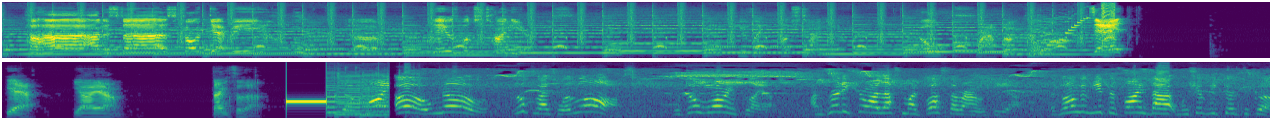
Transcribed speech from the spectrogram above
Haha, Anastas, can't get me. Oh, um, yeah, he was much tinier in this. He was like much tinier. Oh crap, I'm going dead. Yeah, yeah, I am. Thanks for that. Oh no, looks like we're lost. But don't worry, player. I'm pretty sure I left my bus around here. As long as you can find that, we should be good to go.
